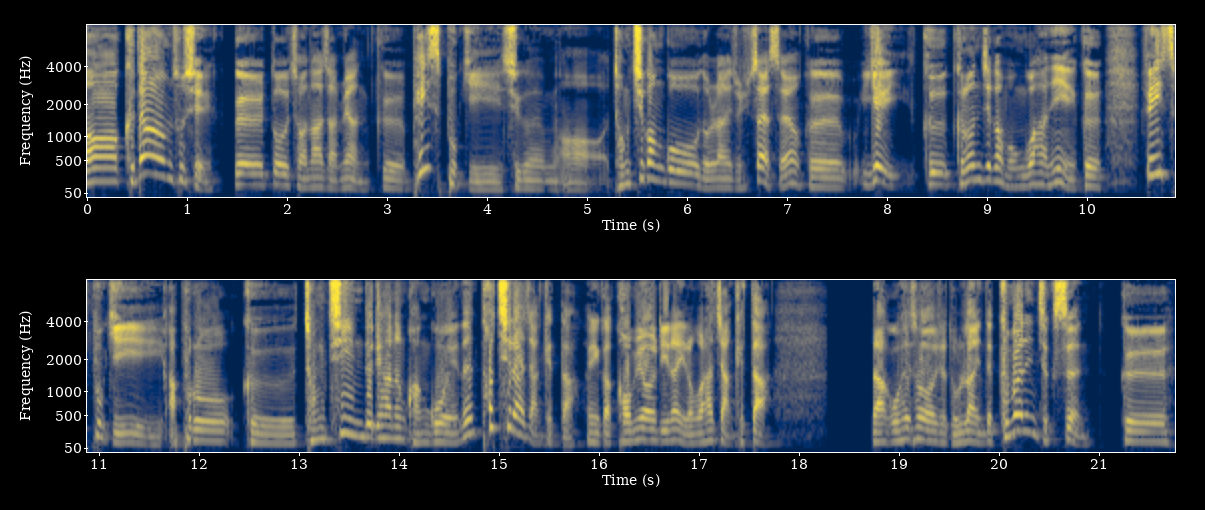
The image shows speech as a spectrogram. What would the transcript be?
어, 그 다음 소식을 또 전하자면, 그, 페이스북이 지금, 어, 정치 광고 논란에 좀 휩싸였어요. 그, 이게, 그, 그런 지가 뭔고 하니, 그, 페이스북이 앞으로 그, 정치인들이 하는 광고에는 터치를 하지 않겠다. 그러니까 검열이나 이런 걸 하지 않겠다. 라고 해서 이제 논란인데, 그 말인 즉슨, 그,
